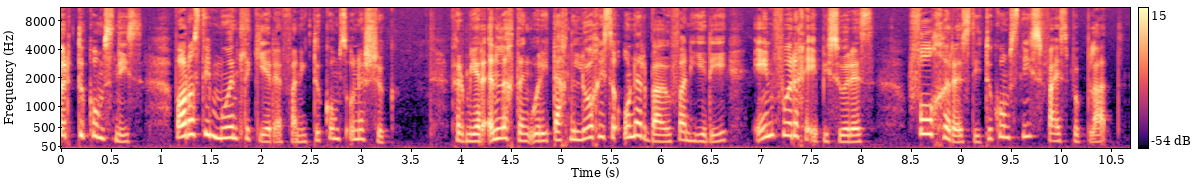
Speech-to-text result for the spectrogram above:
vir Toekomsnuus waar ons die moontlikhede van die toekoms ondersoek. Vir meer inligting oor die tegnologiese onderbou van hierdie en vorige episode, volg gerus die Toekomsnuus Facebookblad.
